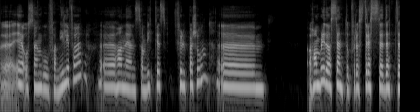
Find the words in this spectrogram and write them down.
er også en god familiefar. Han er en samvittighetsfull person. Han blir da sendt opp for å stresse dette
